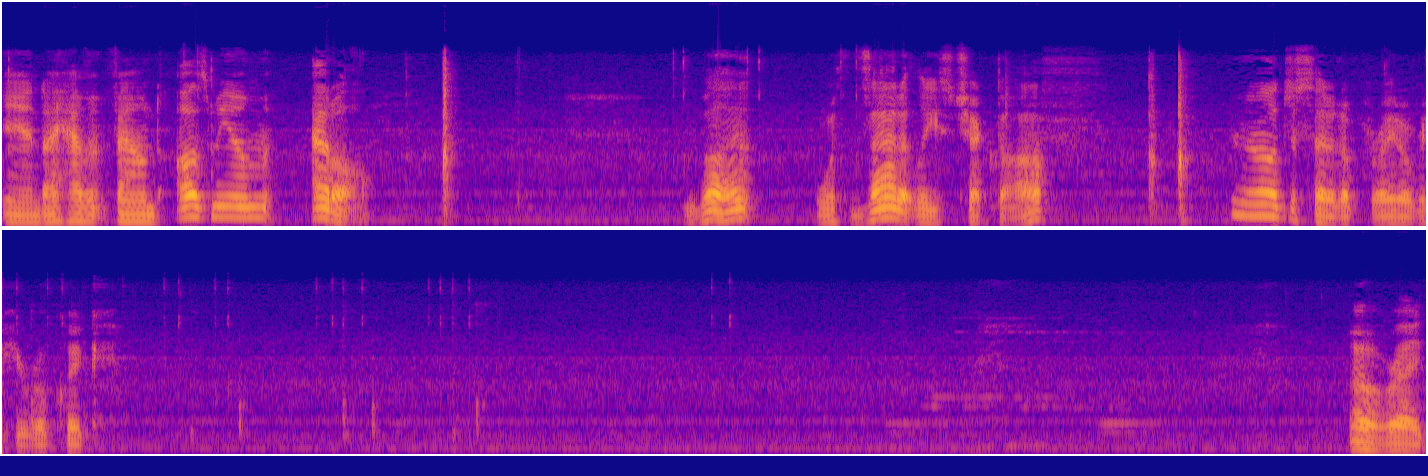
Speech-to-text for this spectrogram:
And I haven't found osmium at all. But with that at least checked off, I'll just set it up right over here real quick. Oh, right.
